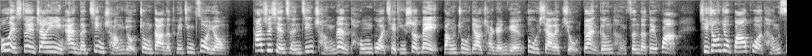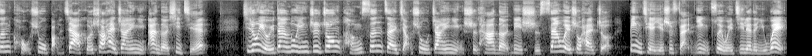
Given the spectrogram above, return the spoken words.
Bullis 对张颖颖案的进程有重大的推进作用。他之前曾经承认，通过窃听设备帮助调查人员录下了九段跟滕森的对话，其中就包括滕森口述绑架和杀害张颖颖案的细节。其中有一段录音之中，藤森在讲述张颖颖是他的第十三位受害者。并且也是反应最为激烈的一位。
